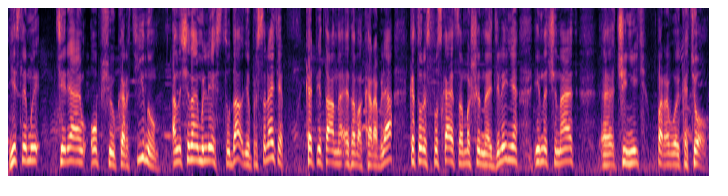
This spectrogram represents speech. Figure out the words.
Если мы теряем общую картину, а начинаем лезть туда, вы представляете, капитана этого корабля, который спускается в машинное отделение и начинает э, чинить паровой котел.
